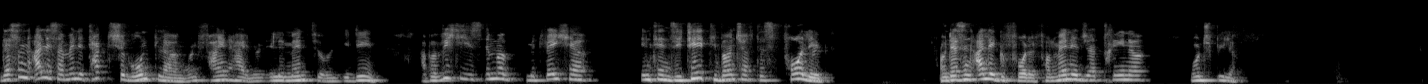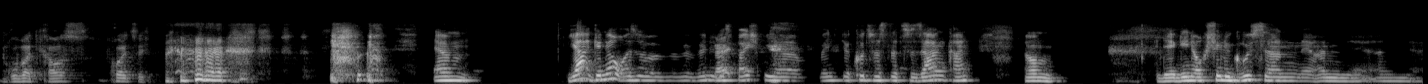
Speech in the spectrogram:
Das sind alles am Ende taktische Grundlagen und Feinheiten und Elemente und Ideen. Aber wichtig ist immer, mit welcher Intensität die Mannschaft das vorlebt. Und da sind alle gefordert, von Manager, Trainer und Spieler. Robert Kraus freut sich. ähm, ja, genau. Also, wenn du Nein. das Beispiel, wenn ich da kurz was dazu sagen kann, ähm, da gehen auch schöne Grüße an, an, an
